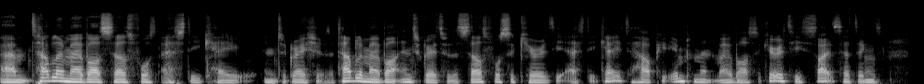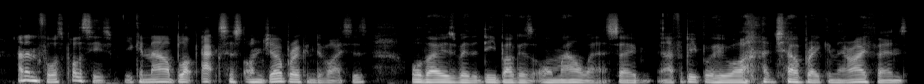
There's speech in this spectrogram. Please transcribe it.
Um, Tableau Mobile Salesforce SDK integration. So Tableau Mobile integrates with the Salesforce Security SDK to help you implement mobile security site settings and enforce policies. You can now block access on jailbroken devices or those with debuggers or malware. So uh, for people who are jailbreaking their iPhones,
